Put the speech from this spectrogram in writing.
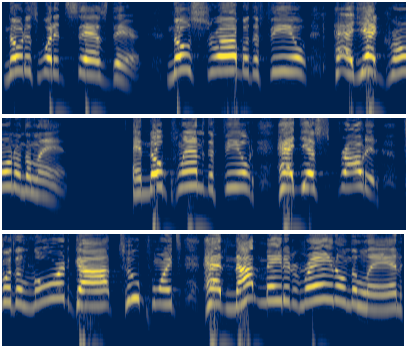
Notice what it says there. No shrub of the field had yet grown on the land, and no plant of the field had yet sprouted. For the Lord God, two points, had not made it rain on the land,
